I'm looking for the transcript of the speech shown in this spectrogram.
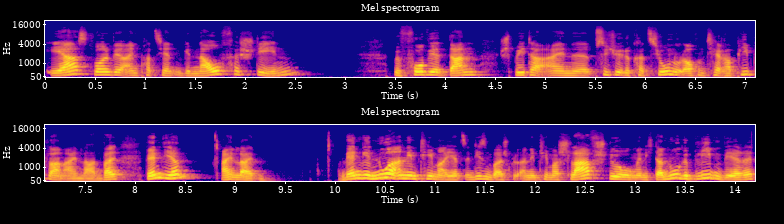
Erst wollen wir einen Patienten genau verstehen, bevor wir dann später eine Psychoedukation oder auch einen Therapieplan einladen. Weil wenn wir einleiten, wenn wir nur an dem Thema, jetzt in diesem Beispiel, an dem Thema Schlafstörung, wenn ich da nur geblieben wäre,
